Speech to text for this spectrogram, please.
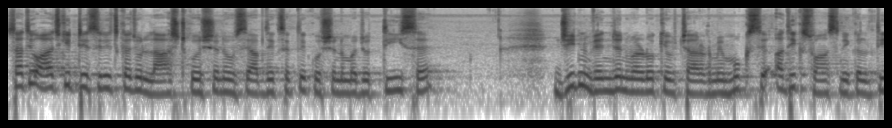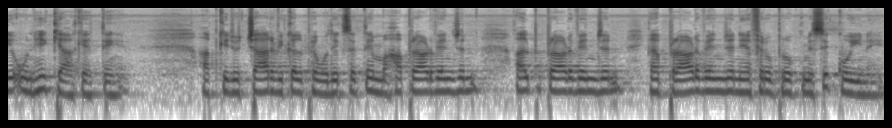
साथियों, आज की टेस्ट सीरीज़ का जो लास्ट क्वेश्चन है, उसे आप देख सकते हैं। क्वेश्चन नंबर जो तीस है, जिन व्यंजन वर्णों के उच्चारण में मुख से अधिक श्वास निकलती है, उन्हें क्या कहते हैं? आपके जो चार विकल्प हैं वो देख सकते हैं। महाप्राण व्यंजन, अल्प प्राण व्यंजन या प्राण व्यंजन या फिर उपरोक्त में से कोई नहीं।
